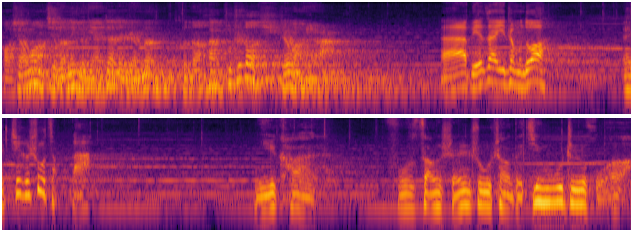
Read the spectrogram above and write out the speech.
好像忘记了那个年代的人们可能还不知道铁这玩意儿。哎，别在意这么多。哎，这个树怎么了？你看。扶桑神树上的金乌之火，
